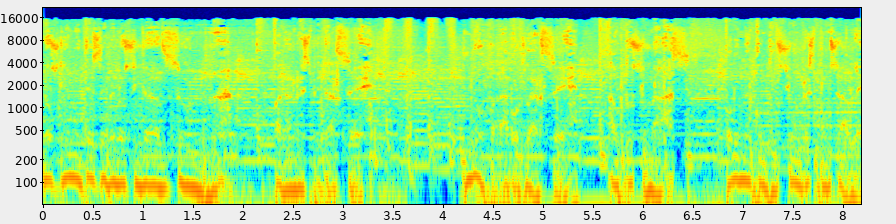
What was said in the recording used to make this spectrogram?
Los límites de velocidad son para respetarse abordarse. Autos y más. Por una conducción responsable.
